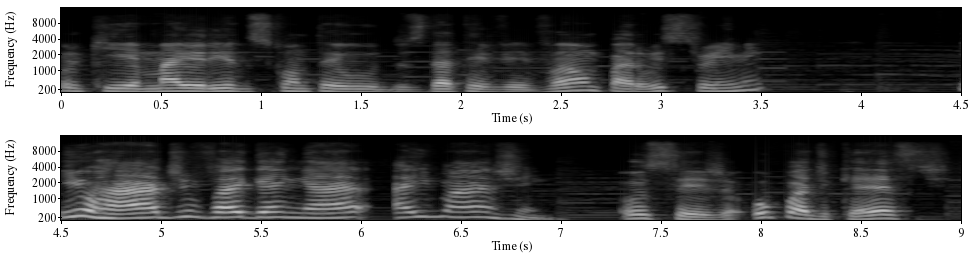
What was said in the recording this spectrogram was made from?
porque a maioria dos conteúdos da TV vão para o streaming, e o rádio vai ganhar a imagem. Ou seja, o podcast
